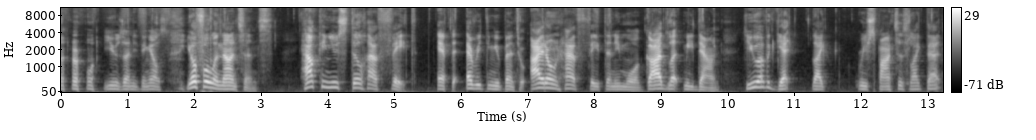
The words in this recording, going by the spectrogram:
I don't want to use anything else. You're full of nonsense. How can you still have faith? after everything you've been through. I don't have faith anymore. God let me down. Do you ever get like responses like that?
